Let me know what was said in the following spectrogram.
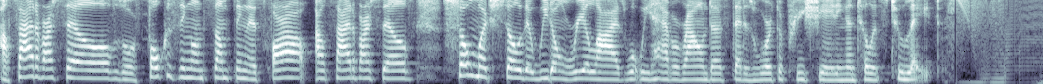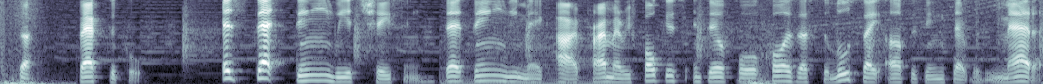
outside of ourselves or focusing on something that's far outside of ourselves, so much so that we don't realize what we have around us that is worth appreciating until it's too late. The spectacle. It's that thing we're chasing, that thing we make our primary focus and therefore cause us to lose sight of the things that really matter.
